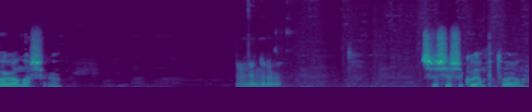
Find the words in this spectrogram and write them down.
Barona się robi. Nie, nie robię. Czy się szykują pod barona?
